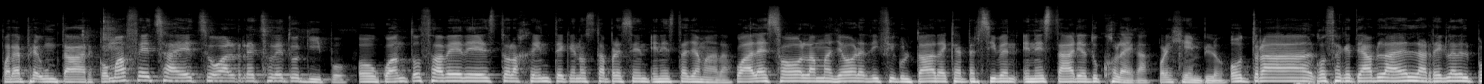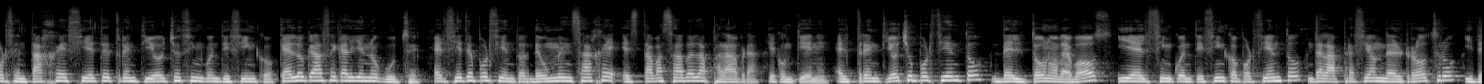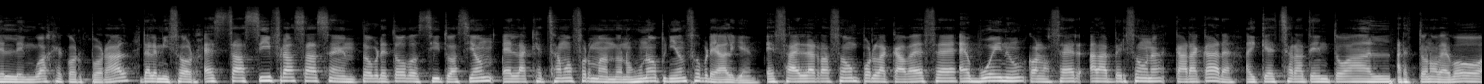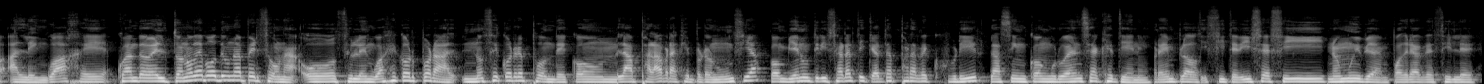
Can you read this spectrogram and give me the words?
Puedes preguntar, ¿cómo afecta esto al resto de tu equipo? ¿O cuánto sabe de esto la gente que no está presente en esta llamada? ¿Cuáles son las mayores dificultades que perciben en esta área tus colegas, por ejemplo? Otra cosa que te habla es la regla del porcentaje 73855. ¿Qué es lo que hace que alguien nos guste? El 7% de un mensaje está basado en las palabras que contiene, el 38% del tono de voz y el 55% de la expresión del rostro y del lenguaje corporal del emisor. Estas cifras hacen sobre todo situación en las que estamos formándonos una opinión sobre alguien. Esa es la razón por la que a veces es bueno conocer a la persona cara a cara. Hay que estar atento al, al tono de voz, al lenguaje. Cuando el tono de voz de una persona o su lenguaje corporal no se corresponde con las palabras que pronuncia, conviene utilizar etiquetas para descubrir las incongruencias que tiene. Por ejemplo, si te dice sí, no muy bien, podrías decirle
